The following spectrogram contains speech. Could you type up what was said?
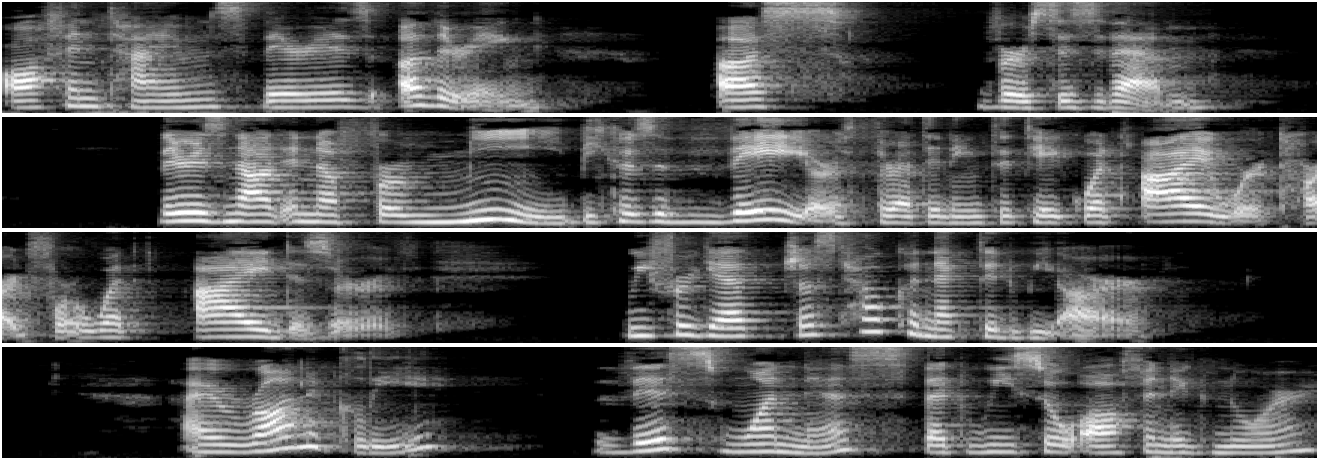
Oftentimes, there is othering, us versus them. There is not enough for me because they are threatening to take what I worked hard for, what I deserve. We forget just how connected we are. Ironically, this oneness that we so often ignore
